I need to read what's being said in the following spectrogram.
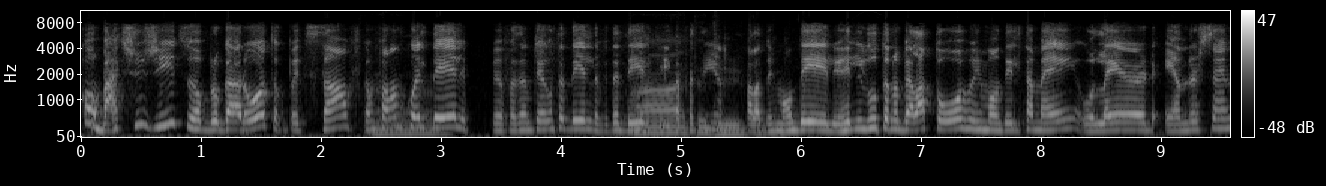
Combate jiu-jitsu, sobre o garoto, a competição, ficamos falando com ele dele, fazendo pergunta dele, da vida dele, o que ele Ah, tá fazendo, entendi, falar do irmão dele. Ele luta no Bellator, o irmão dele também, o Laird Anderson,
